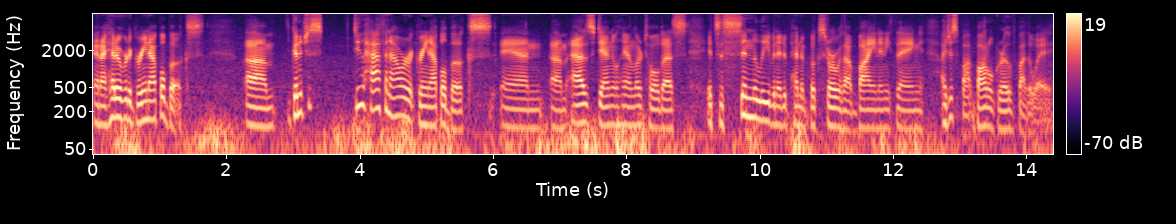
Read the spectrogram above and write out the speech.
and I head over to Green Apple Books. Um, gonna just do half an hour at Green Apple Books, and um, as Daniel Handler told us, it's a sin to leave an independent bookstore without buying anything. I just bought Bottle Grove, by the way,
